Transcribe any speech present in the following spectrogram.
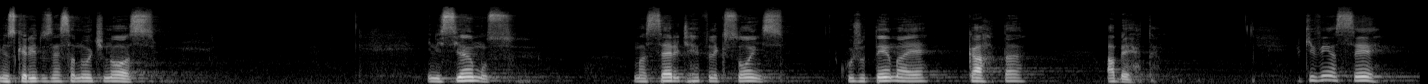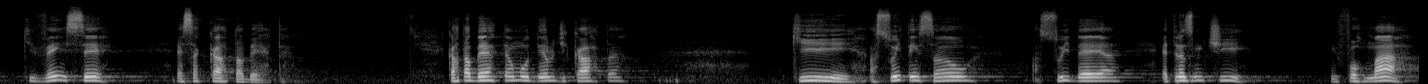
Meus queridos, nessa noite nós iniciamos uma série de reflexões cujo tema é carta aberta. O que vem a ser, que vem ser essa carta aberta? Carta aberta é um modelo de carta que a sua intenção, a sua ideia é transmitir, informar,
